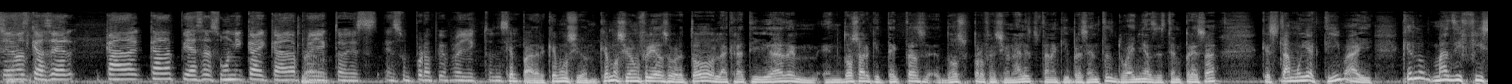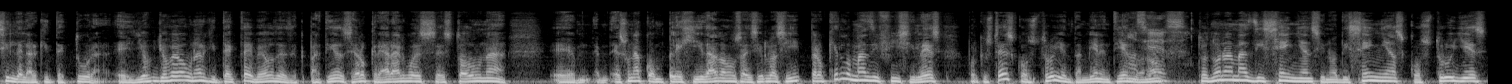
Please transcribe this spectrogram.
Tenemos que hacer cada, cada pieza es única y cada proyecto es, es su propio proyecto en sí. Qué padre, qué emoción. Qué emoción, Frida, sobre todo la creatividad en, en dos arquitectas, dos profesionales que están aquí presentes, dueñas de esta empresa, que está muy activa. ¿Y qué es lo más difícil de la arquitectura? Eh, yo, yo veo a una arquitecta y veo desde que partida de cero crear algo es, es toda una eh, es una complejidad, vamos a decirlo así, pero ¿qué es lo más difícil? Es, porque ustedes construyen también, entiendo, Así ¿no? es. Entonces no nada más diseñan, sino diseñas, construyes.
